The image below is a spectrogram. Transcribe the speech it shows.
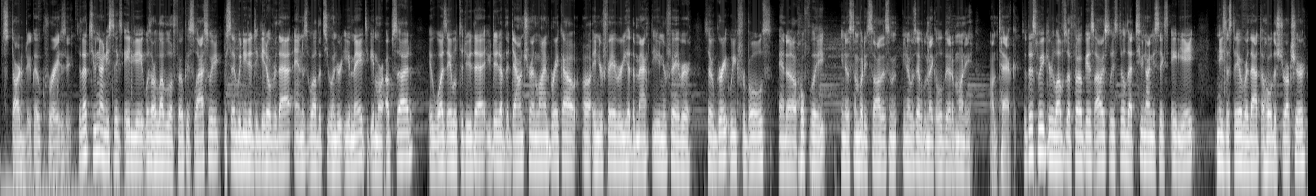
started to go crazy. So that 296.88 was our level of focus last week. We said we needed to get over that and as well the 200 EMA to get more upside. It was able to do that. You did have the downtrend line breakout uh, in your favor. You had the MACD in your favor. So great week for bulls. And uh, hopefully, you know, somebody saw this and, you know, was able to make a little bit of money on tech. So this week, your levels of focus, obviously still that 296.88. Needs to stay over that to hold the structure.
